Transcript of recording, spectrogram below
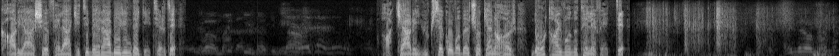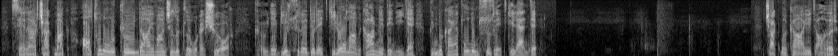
Kar yağışı felaketi beraberinde getirdi. Hakkari Yüksekova'da çöken ahır dört hayvanı telef etti. Senar Çakmak, Altınoluk köyünde hayvancılıkla uğraşıyor. Köyde bir süredir etkili olan kar nedeniyle günlük hayat olumsuz etkilendi. Çakmak'a ait ahır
